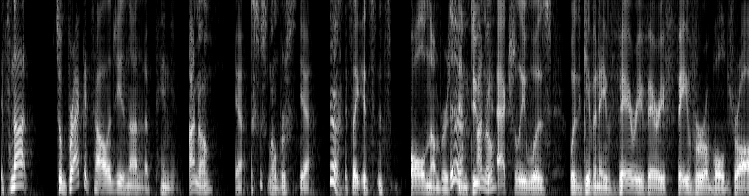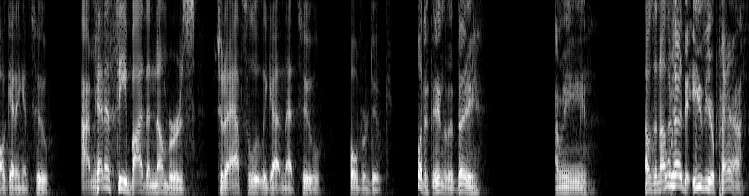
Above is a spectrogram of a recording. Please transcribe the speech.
It's not so bracketology is not an opinion. I know. Yeah. It's just numbers. Yeah. Yeah. It's like it's it's all numbers. Yeah, and Duke actually was was given a very, very favorable draw getting a two. I mean, Tennessee by the numbers should have absolutely gotten that two over Duke. But at the end of the day, I mean, that was another. Who had the easier path?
